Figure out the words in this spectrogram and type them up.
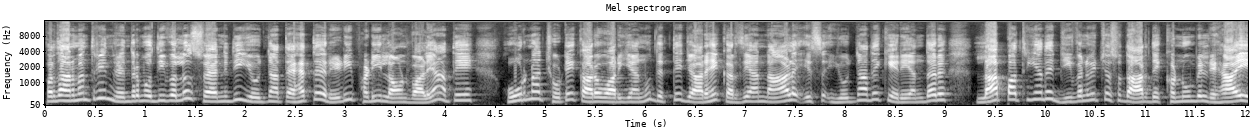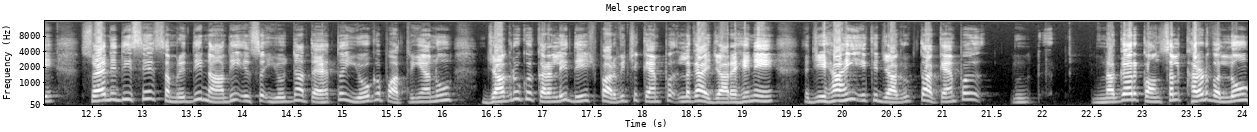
ਪ੍ਰਧਾਨ ਮੰਤਰੀ ਨਰਿੰਦਰ ਮੋਦੀ ਵੱਲੋਂ ਸਵੈ ਨਿਧੀ ਯੋਜਨਾ ਤਹਿਤ ਰੇੜੀ ਫੜੀ ਲਾਉਣ ਵਾਲਿਆਂ ਅਤੇ ਹੋਰਨਾਂ ਛੋਟੇ ਕਾਰੋਬਾਰੀਆਂ ਨੂੰ ਦਿੱਤੇ ਜਾ ਰਹੇ ਕਰਜ਼ਿਆਂ ਨਾਲ ਇਸ ਯੋਜਨਾ ਦੇ ਘੇਰੇ ਅੰਦਰ ਲਾਭਪਾਤਰੀਆਂ ਦੇ ਜੀਵਨ ਵਿੱਚ ਸੁਧਾਰ ਦੇਖਣ ਨੂੰ ਮਿਲ ਰਿਹਾ ਹੈ ਸਵੈਨਿਧੀ ਸੇ ਸਮਰਿੱਧੀ ਨਾਂ ਦੀ ਇਸ ਯੋਜਨਾ ਤਹਿਤ ਯੋਗ ਪਾਤਰੀਆਂ ਨੂੰ ਜਾਗਰੂਕ ਕਰਨ ਲਈ ਦੇਸ਼ ਭਰ ਵਿੱਚ ਕੈਂਪ ਲਗਾਏ ਜਾ ਰਹੇ ਨੇ। ਅਜਿਹਾ ਹੀ ਇੱਕ ਜਾਗਰੂਕਤਾ ਕੈਂਪ ਨਗਰ ਕੌਂਸਲ ਖਰੜ ਵੱਲੋਂ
